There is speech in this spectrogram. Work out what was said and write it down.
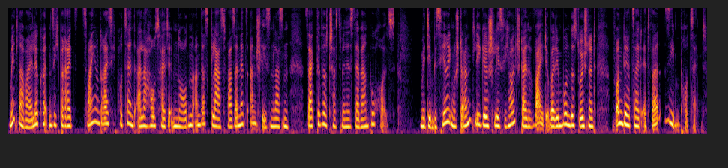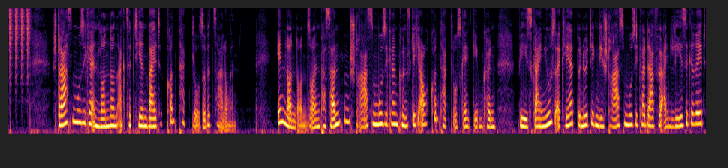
Mittlerweile könnten sich bereits 32 Prozent aller Haushalte im Norden an das Glasfasernetz anschließen lassen, sagte Wirtschaftsminister Bernd Buchholz. Mit dem bisherigen Stand liege Schleswig-Holstein weit über dem Bundesdurchschnitt von derzeit etwa 7 Prozent. Straßenmusiker in London akzeptieren bald kontaktlose Bezahlungen. In London sollen Passanten Straßenmusikern künftig auch kontaktlos Geld geben können. Wie Sky News erklärt, benötigen die Straßenmusiker dafür ein Lesegerät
